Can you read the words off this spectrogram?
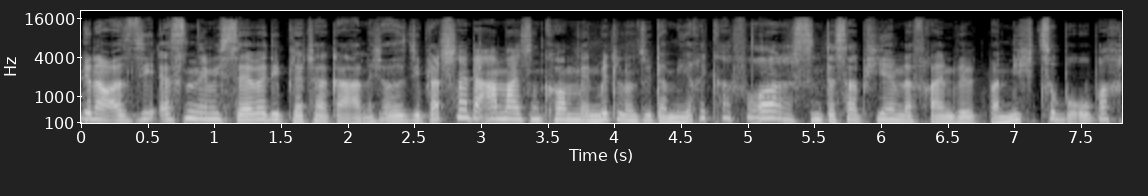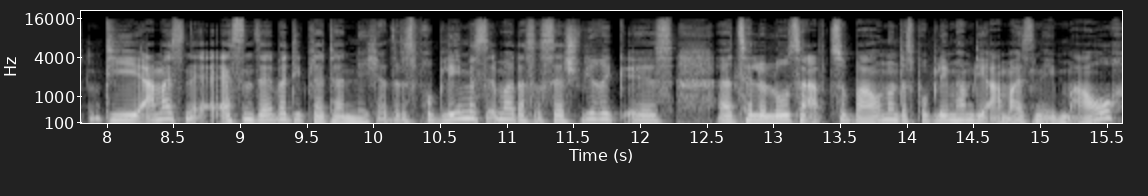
Genau, also sie essen nämlich selber die Blätter gar nicht. Also die Blattschneiderameisen kommen in Mittel- und Südamerika vor. Das sind deshalb hier in der freien Wildbahn nicht zu beobachten. Die Ameisen essen selber die Blätter nicht. Also das Problem ist immer, dass es sehr schwierig ist, äh, Zellulose abzubauen. Und das Problem haben die Ameisen eben auch.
